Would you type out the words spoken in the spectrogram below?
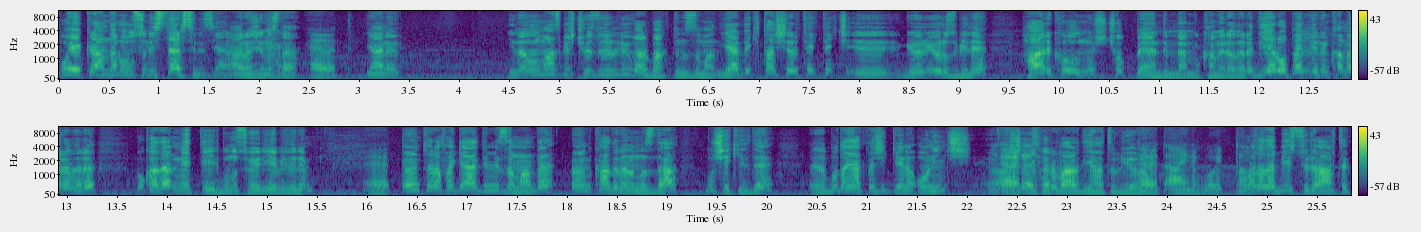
Bu ekrandan olsun istersiniz yani aracınızda. Evet. Yani inanılmaz bir çözünürlüğü var baktığınız zaman. Yerdeki taşları tek tek e, görüyoruz bile. Harika olmuş. Çok beğendim ben bu kameraları. Diğer Opel'lerin kameraları bu kadar net değil. Bunu söyleyebilirim. Evet. Ön tarafa geldiğimiz zaman da ön kadranımızda bu şekilde. E, bu da yaklaşık yine 10 inç e, aşağı Evet. yukarı var diye hatırlıyorum. Evet aynı boyuttalar. Burada da bir sürü artık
